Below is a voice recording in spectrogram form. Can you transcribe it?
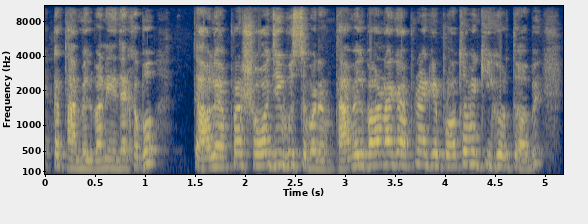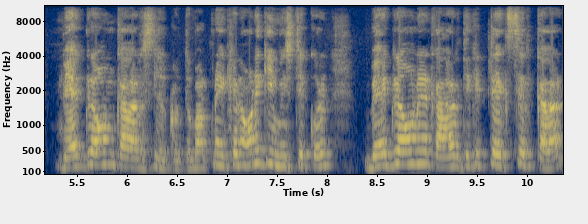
একটা থাম্বেল বানিয়ে দেখাবো, তাহলে আপনারা সহজেই বুঝতে পারেন থামেল বানানোর আগে আপনাকে প্রথমে কি করতে হবে? ব্যাকগ্রাউন্ড কালার সিলেক্ট করতে হবে। আপনি এখানে অনেকেই মিস্টেক করেন। ব্যাকগ্রাউন্ডের কালার থেকে টেক্সের কালার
